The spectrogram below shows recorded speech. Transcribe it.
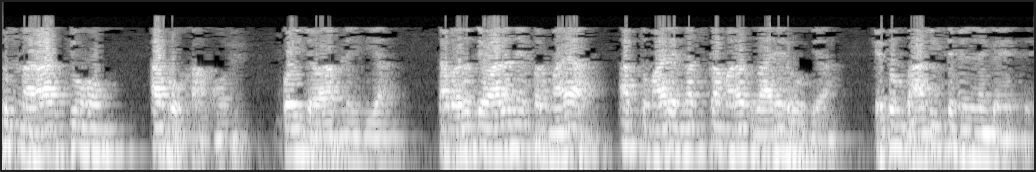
تم ناراض کیوں ہو؟ اب وہ خاموش، کوئی جواب نہیں دیا۔ تب حضرت والا نے فرمایا، اب تمہارے نفس کا مرض ظاہر ہو گیا کہ تم بھابھی سے ملنے گئے تھے،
